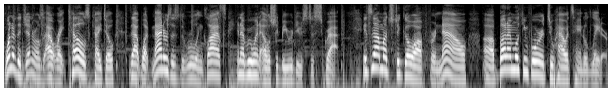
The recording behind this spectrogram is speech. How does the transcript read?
one of the generals outright tells Kaito that what matters is the ruling class and everyone else should be reduced to scrap. It's not much to go off for now, uh, but I'm looking forward to how it's handled later.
